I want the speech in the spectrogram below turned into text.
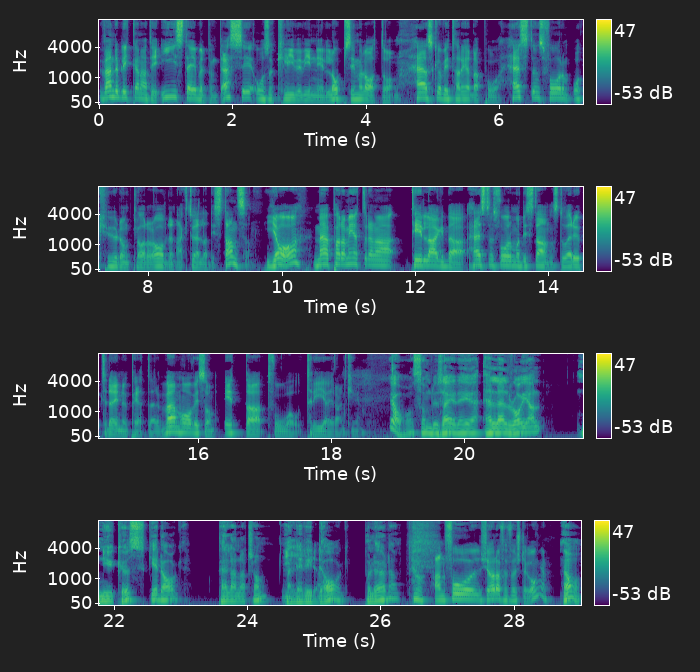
vänder blickarna till estable.se och så kliver vi in i loppsimulatorn. Här ska vi ta reda på hästens form och hur de klarar av den aktuella distansen. Ja, med parametrarna tillagda, hästens form och distans, då är det upp till dig nu Peter. Vem har vi som etta, tvåa och trea i rankingen? Ja, som du säger, det är LL Royal. Ny kusk idag. Per Lennartsson. Eller idag. På lördag. Han får köra för första gången. Ja,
